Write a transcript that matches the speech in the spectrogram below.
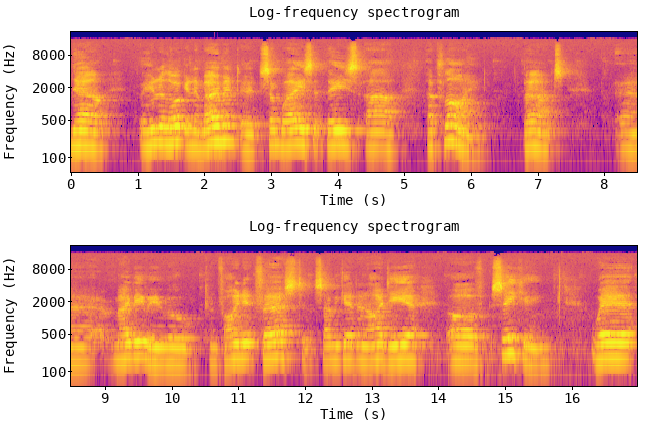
Now, we're going to look in a moment at some ways that these are applied, but uh, maybe we will confine it first so we get an idea of seeking where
